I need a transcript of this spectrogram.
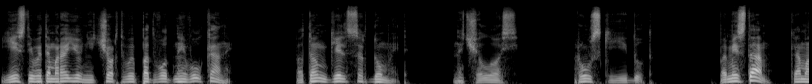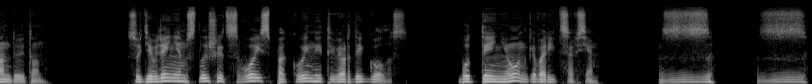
Есть ли в этом районе чертовы подводные вулканы? Потом Гельсер думает. Началось. Русские идут. «По местам!» — командует он. С удивлением слышит свой спокойный твердый голос. Будто и не он говорит совсем. З, з.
